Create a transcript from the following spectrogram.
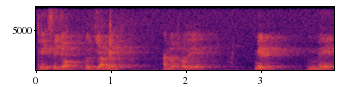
¿Qué hice yo? Los llamé al otro día. Miren, me,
